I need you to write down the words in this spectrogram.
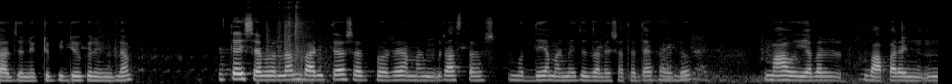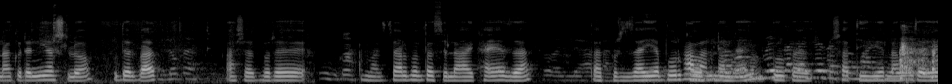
তার জন্য একটু ভিডিও করে নিলাম। বাড়িতে এসে বললাম, বাড়িতে আসার পরে আমার রাস্তার মধ্যে আমার মেজো জালের সাথে দেখা হলো। মা ওই আবার বাপারে না করে নিয়ে আসলো, ওদের ভাত আসার পরে আমার চাল বলতেছিল, আয় খাইয়া যা। তারপর যাইয়া বোরখা বলি নাই বোরখার সাথে গেলাম, যাইয়া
